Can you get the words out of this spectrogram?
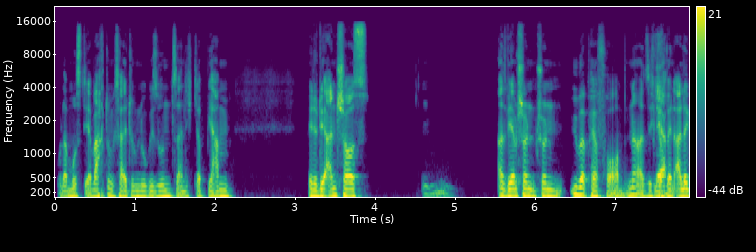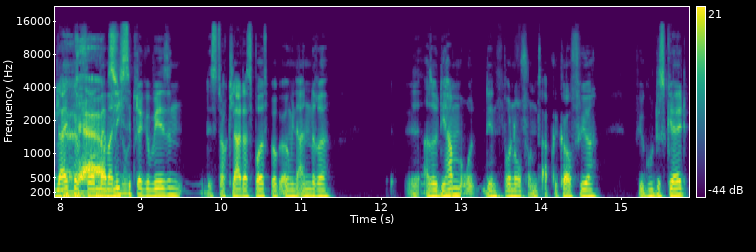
oder muss die Erwartungshaltung nur gesund sein. Ich glaube, wir haben, wenn du dir anschaust, also wir haben schon, schon überperformt. Ne? Also ich glaube, Ja. wenn alle gleich performen, ja, wäre man nicht siebter gewesen. Ist doch klar, dass Wolfsburg irgendwie eine andere, äh, also die haben den Bono von uns abgekauft für, für gutes Geld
